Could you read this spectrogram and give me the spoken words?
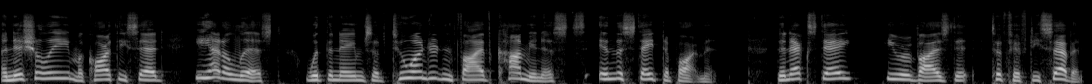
Initially, McCarthy said he had a list with the names of 205 communists in the State Department. The next day, he revised it to 57.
